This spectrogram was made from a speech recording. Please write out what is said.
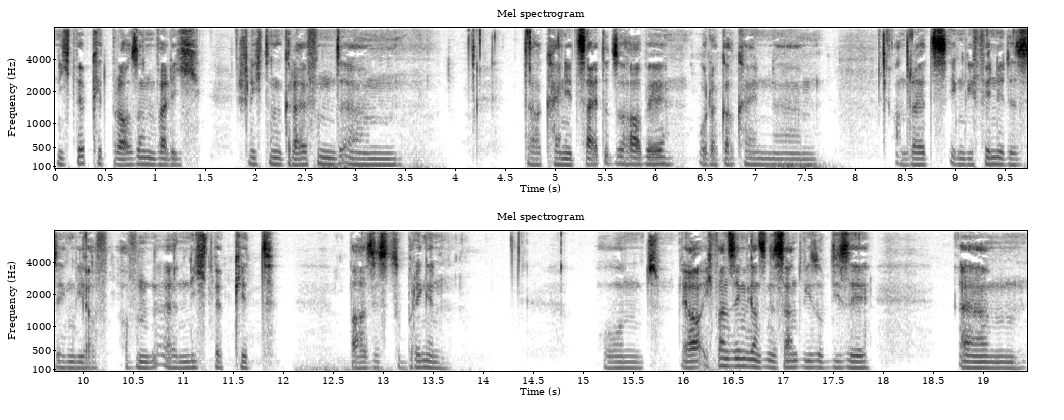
Nicht-WebKit-Browsern, weil ich schlicht und ergreifend ähm, da keine Zeit dazu habe oder gar keinen ähm, Anreiz irgendwie finde, das irgendwie auf, auf ein äh, Nicht-WebKit-Basis zu bringen. Und ja, ich fand es irgendwie ganz interessant, wie so diese ähm,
